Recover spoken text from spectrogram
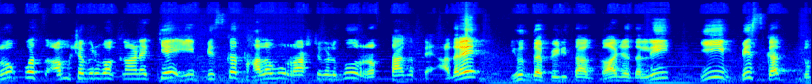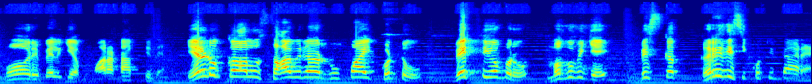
ಗ್ಲೂಕೋಸ್ ಅಂಶವಿರುವ ಕಾರಣಕ್ಕೆ ಈ ಬಿಸ್ಕತ್ ಹಲವು ರಾಷ್ಟ್ರಗಳಿಗೂ ರಫ್ತಾಗುತ್ತೆ. ಆದರೆ ಯುದ್ಧ ಪೀಡಿತ ಗಾಜಾದಲ್ಲಿ ಈ ಬಿಸ್ಕತ್ ದುಬಾರಿ ಬೆಲೆಗೆ ಮಾರಾಟ ಆಗ್ತಿದೆ. ಎರಡು ಕಾಲು ಸಾವಿರ ರೂಪಾಯಿ ಕೊಟ್ಟು ವ್ಯಕ್ತಿಯೊಬ್ಬರು ಮಗುವಿಗೆ ಬಿಸ್ಕತ್ ಖರೀದಿಸಿ ಕೊಟ್ಟಿದ್ದಾರೆ.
